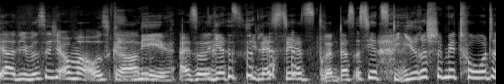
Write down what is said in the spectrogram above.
Ja, die muss ich auch mal ausgraben. Nee, also jetzt, die lässt du jetzt drin. Das ist jetzt die irische Methode,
